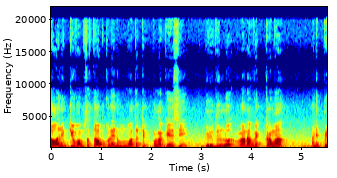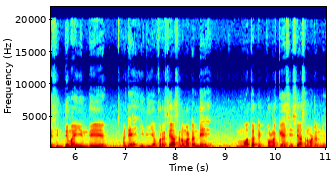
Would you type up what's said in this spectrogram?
చాళుక్య వంశస్థాపకుడైన మొదటి పులకేసి బిరుదుల్లో రణవిక్రమ అని ప్రసిద్ధమయ్యింది అంటే ఇది ఎవరి శాసనం అటండి మొదటి పులకేశి శాసనం అటండి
